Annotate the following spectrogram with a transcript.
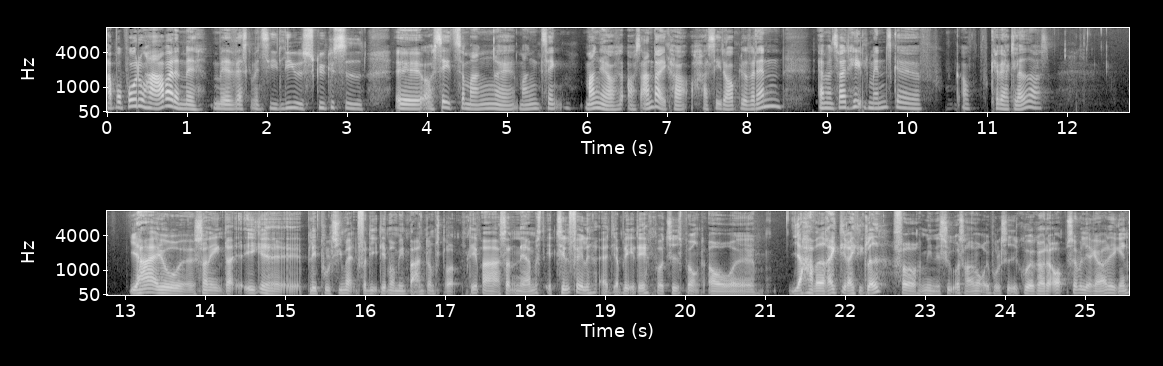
Apropos, du har arbejdet med, med hvad skal man sige, livets skyggeside, øh, og set så mange, øh, mange ting, mange af os andre ikke har, har set og oplevet. Hvordan er man så et helt menneske og kan være glad også? Jeg er jo øh, sådan en, der ikke øh, blev politimand, fordi det var min barndomsdrøm. Det var sådan nærmest et tilfælde, at jeg blev det på et tidspunkt, og øh, jeg har været rigtig, rigtig glad for mine 37 år i politiet. Kunne jeg gøre det om, så vil jeg gøre det igen.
